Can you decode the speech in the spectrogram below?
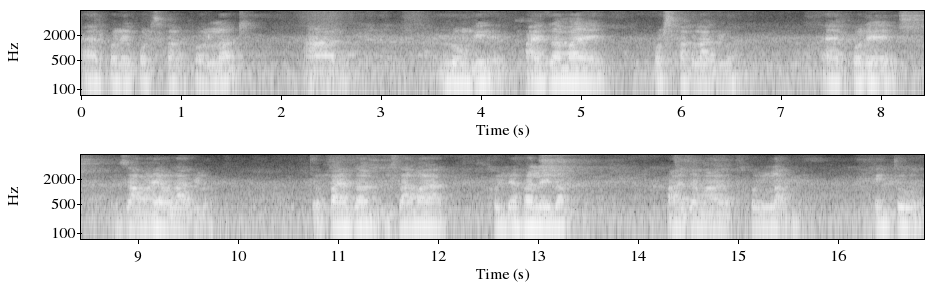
তারপরে প্রস্থান করলাম আর লুঙ্গি, পায়জামায় প্রস্তাব লাগল। এরপরে জামায়ও লাগল। তো পায়জাম, জামা খুলে ফেলাইলাম। পায়জামা খুললাম। কিন্তু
